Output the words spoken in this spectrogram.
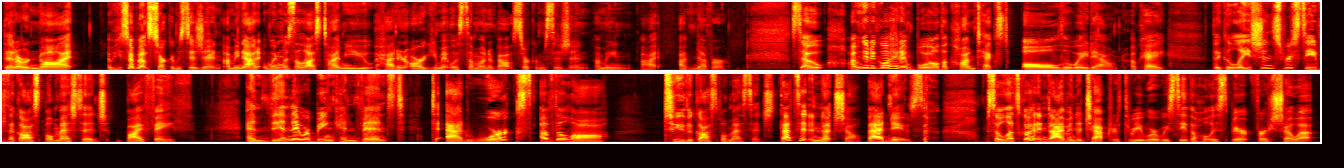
that are not he's talking about circumcision. I mean, I, when was the last time you had an argument with someone about circumcision? I mean, I I've never. So I'm going to go ahead and boil the context all the way down. Okay, the Galatians received the gospel message by faith, and then they were being convinced to add works of the law to the gospel message. That's it in a nutshell. Bad news. So let's go ahead and dive into chapter three, where we see the Holy Spirit first show up.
